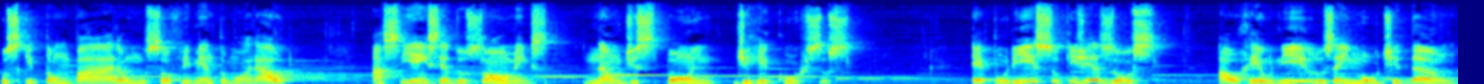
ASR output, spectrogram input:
os que tombaram no sofrimento moral, a ciência dos homens não dispõe de recursos. É por isso que Jesus, ao reuni-los em multidão,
